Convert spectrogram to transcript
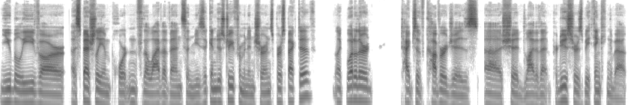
you believe are especially important for the live events and music industry from an insurance perspective? Like, what other types of coverages uh, should live event producers be thinking about?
